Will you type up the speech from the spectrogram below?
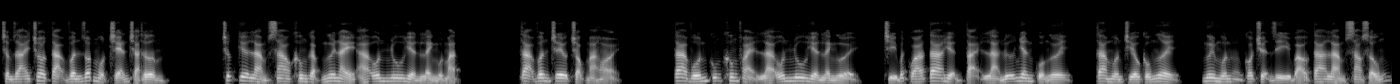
Chậm rãi cho tạ vân rót một chén trà thơm. Trước kia làm sao không gặp ngươi này á ôn nhu hiền lành một mặt? Tạ vân trêu chọc mà hỏi. Ta vốn cũng không phải là ôn nhu hiền lành người, chỉ bất quá ta hiện tại là nữ nhân của ngươi, ta muốn chiếu cấu ngươi ngươi muốn có chuyện gì bảo ta làm sao sống?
